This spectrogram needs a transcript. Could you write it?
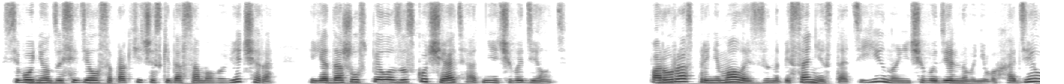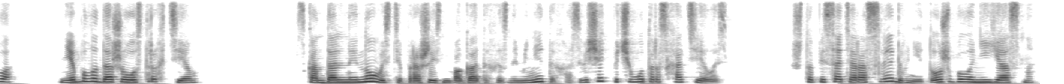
Сегодня он засиделся практически до самого вечера, и я даже успела заскучать от нечего делать. Пару раз принималась за написание статьи, но ничего дельного не выходило, не было даже острых тем. Скандальные новости про жизнь богатых и знаменитых освещать почему-то расхотелось. Что писать о расследовании тоже было неясно.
